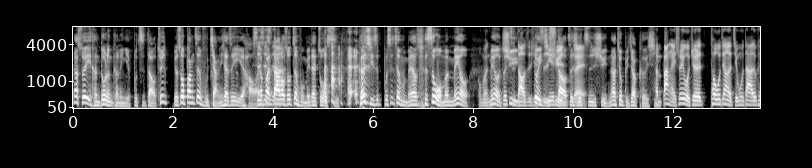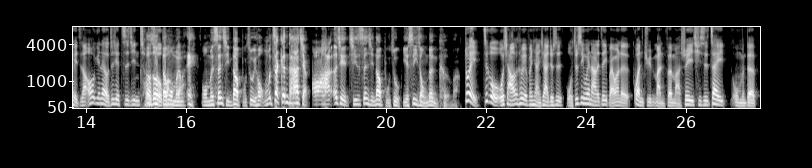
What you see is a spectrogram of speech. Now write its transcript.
那所以很多人可能也不知道，所以有时候帮政府讲一下这些也好啊，要不然大家都说政府没在做事。可是其实不是政府没有，是我们没有，我们没有去对接到这些资讯，那就比较可惜。很棒哎，所以我觉得透过这样的节目，大家都可以知道哦，原来有这些资金筹。到时候等我们哎，我们申请到补助以后，我们再跟大家讲啊。而且其实申请到补助也是一种认可嘛。对，这个我我想要特别分享一下，就是我就是因为拿了这一百万的冠军。满分嘛，所以其实，在我们的。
